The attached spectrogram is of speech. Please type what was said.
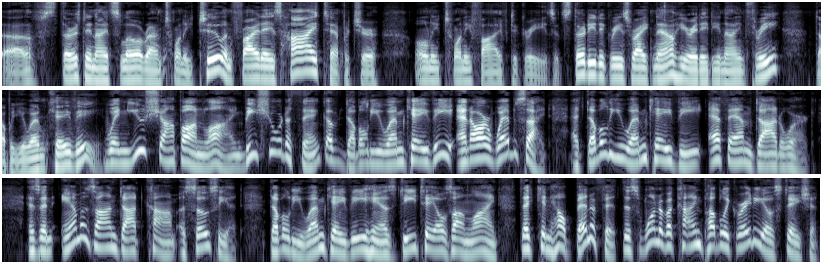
uh, Thursday night's low around 22, and Friday's high temperature only 25 degrees. It's 30 degrees right now here at 89.3 WMKV. When you shop online, be sure to think of WMKV and our website at WMKVFM.org. As an Amazon.com associate, WMKV has details online that can help benefit this one of a kind public radio station.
